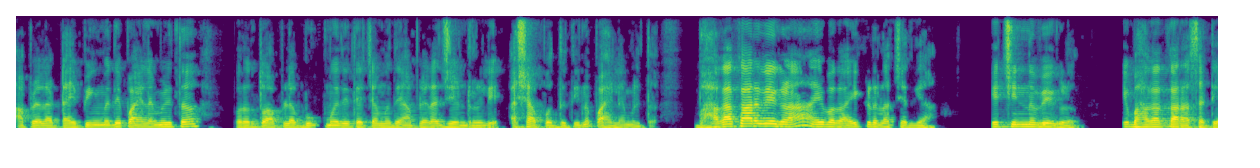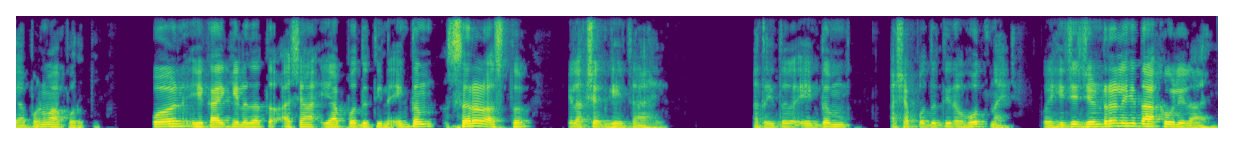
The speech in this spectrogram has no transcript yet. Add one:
आपल्याला टायपिंगमध्ये पाहायला मिळतं. परंतु आपल्या बुकमध्ये त्याच्यामध्ये आपल्याला जनरली अशा पद्धतीनं पाहायला मिळतं. भागाकार वेगळा हे बघा इकडे लक्षात घ्या. हे चिन्ह वेगळं. हे भागाकारासाठी आपण वापरतो. पण हे काय केलं जातं अशा या पद्धतीने एकदम सरळ असतं. हे लक्षात घ्यायचं आहे. आता इथं एकदम अशा पद्धतीनं होत नाही. पण हे जे जनरल हे दाखवलेलं आहे.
